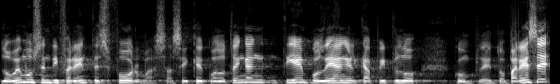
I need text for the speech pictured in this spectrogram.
lo vemos en diferentes formas. Así que cuando tengan tiempo, lean el capítulo completo. Aparece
